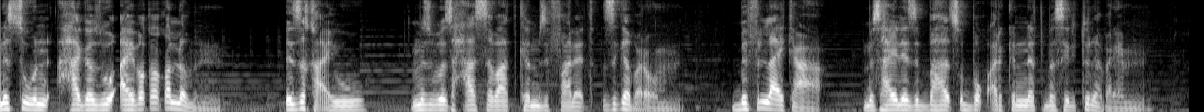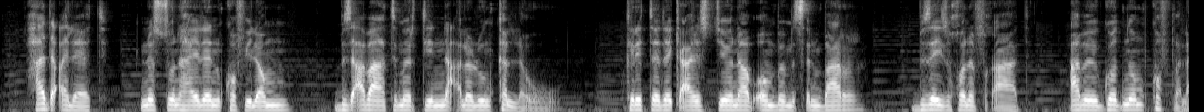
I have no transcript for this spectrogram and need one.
ንሱ እውን ሓገዙ ኣይበቐቐሎምን እዚ ኸኣዩ ምስ ብዙሓት ሰባት ከም ዝፋለጥ ዝገበሮም ብፍላይካ ምስ ሃይለ ዝበሃል ጽቡቕ ዕርክነት መሲሪቱ ነበረ ሓደ ዕለት ንሱን ሃይለን ኮፍ ኢሎም ብዛዕባ ትምህርቲ እናዕለሉን ከለዉ ክልተ ደቂ ኣንስትዮ ናብኦም ብምጽንባር ብዘይ ዝኾነ ፍቓድ ኣብ ጐድኖም ኮፍ በላ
